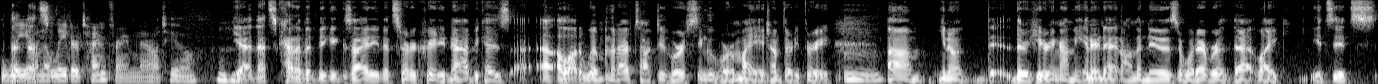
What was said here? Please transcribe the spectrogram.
late that's- on a later time frame now too. Mm-hmm. Yeah, that's kind of a big anxiety that's sort of created now because a, a lot of women that I've talked to who are single, who are my age, I'm 33, mm-hmm. um, you know, th- they're hearing on the internet, on the news, or whatever that like it's it's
